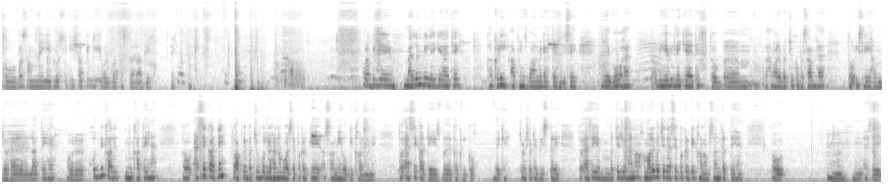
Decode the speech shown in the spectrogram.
तो बस हमने ये ग्रोसरी की शॉपिंग की और वापस कर आ गए। और अभी ये मेलन भी लेके आए थे। खखड़ी अपनी ज़ुबान में कहते हैं जिसे। ये वो है। तो अभी ये भी लेके आए थे। तो आ, हमारे बच्चों को पसंद है। तो इसलिए हम जो है लाते हैं और ख़ुद भी खा खाते हैं। तो ऐसे काटें तो आपके बच्चों को जो है ना वो ऐसे पकड़ के आसानी होगी खाने में। तो ऐसे काटें इस खखड़ी को। देखें छोटे छोटे पीस करें। तो ऐसे बच्चे जो है ना हमारे बच्चे तो ऐसे पकड़ के खाना पसंद करते हैं। तो ऐसे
